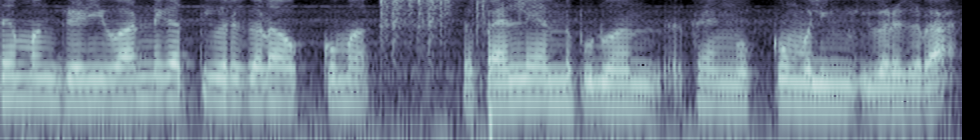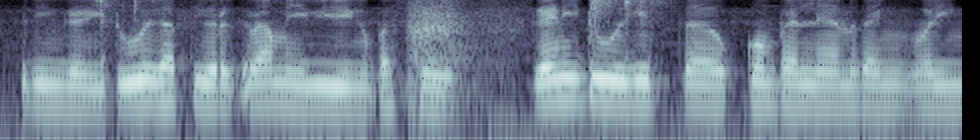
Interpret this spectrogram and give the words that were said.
දැමන් ග්‍රණි වන්න එකත් ඉවර කර ඔක්කොම. පැල්ල යන්න පුළුවන් තැන් ඔක්කොම වලින් ඉවර කර. ඉතින් ග්‍රනිටුව එකත් ඉවර කර. මේ වීඩියක පස්සේ ග්‍රනිටුව එකෙත් ඔක්කොම් පැල්ල යන්න තැන් වලින්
